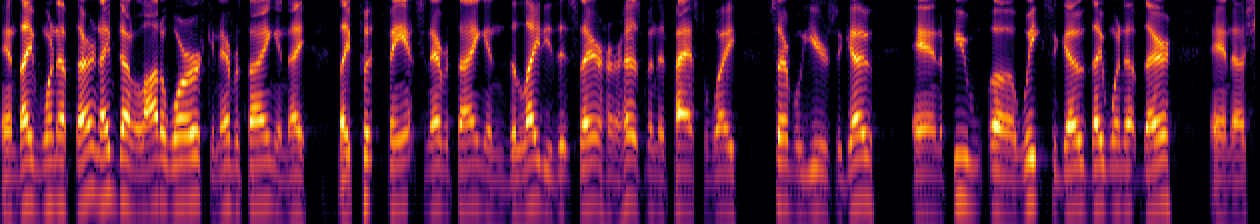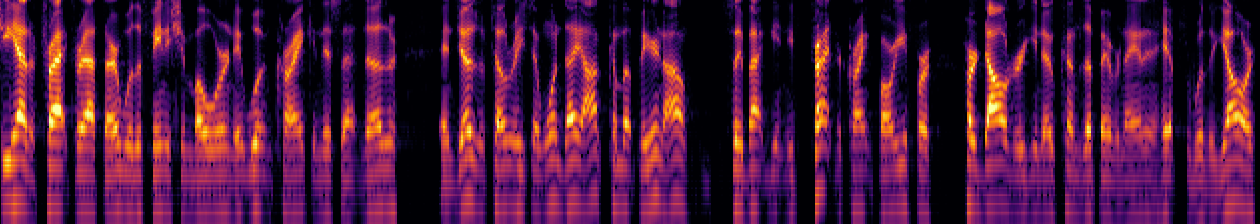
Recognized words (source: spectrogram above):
and they went up there and they've done a lot of work and everything, and they, they've put fence and everything. And the lady that's there, her husband had passed away several years ago, and a few uh, weeks ago, they went up there, and uh, she had a tractor out there with a finishing mower, and it wouldn't crank, and this, that, and other. And Joseph told her, he said, one day I'll come up here and I'll see about getting your tractor crank for you. For her daughter, you know, comes up every now and then and helps her with the yard.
